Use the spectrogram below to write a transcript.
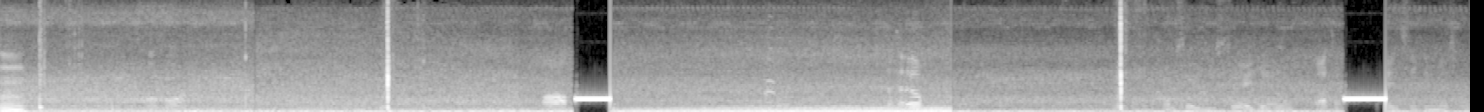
Mm. Ah. the hell? I'm so used to Hey, it. Joe. That's a sinking missile.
